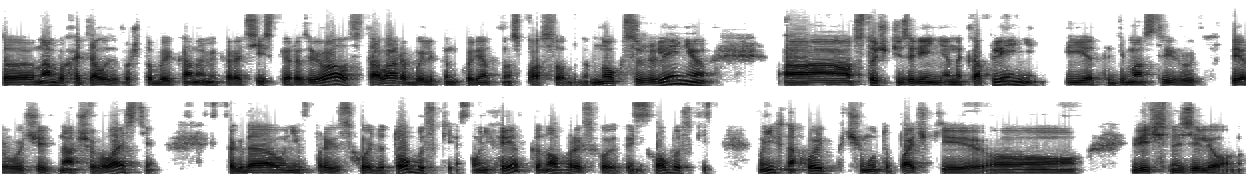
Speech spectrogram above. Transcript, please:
э, нам бы хотелось бы, чтобы экономика российская развивалась, товары были конкурентоспособны. Но, к сожалению, а, с точки зрения накоплений, и это демонстрируют в первую очередь наши власти, когда у них происходят обыски, у них редко, но происходят у них обыски, у них находят почему-то пачки вечно зеленых.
